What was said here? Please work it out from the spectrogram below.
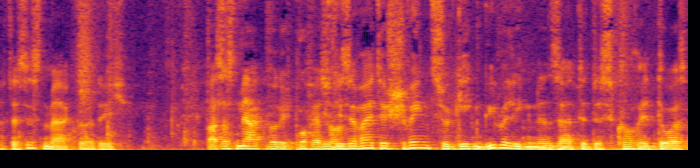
Ach, das ist merkwürdig. Was ist merkwürdig, Professor? Dieser weite Schwenk zur gegenüberliegenden Seite des Korridors.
